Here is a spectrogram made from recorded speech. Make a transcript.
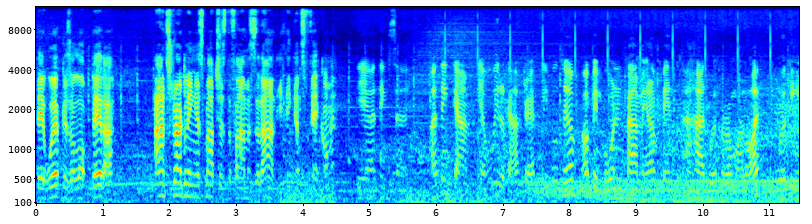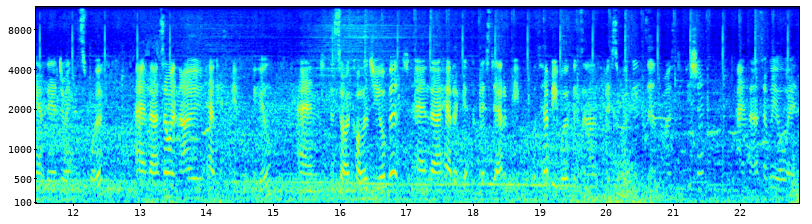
their workers a lot better aren't struggling as much as the farmers that aren't. Do you think that's a fair comment? Yeah, I think so. I think um, yeah, we look after our people. I've, I've, been born in farming and I've been a hard worker all my life, working out there doing this work. And uh, so I know how these people feel and the psychology of it and uh, how to get the best out of people. Because happy workers are the best workers and the most efficient. And uh, so we always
